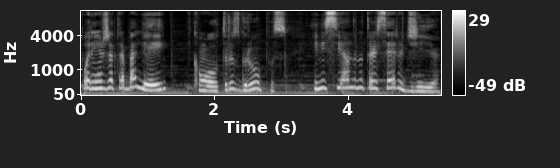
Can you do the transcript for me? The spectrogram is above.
Porém, eu já trabalhei com outros grupos, iniciando no terceiro dia.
